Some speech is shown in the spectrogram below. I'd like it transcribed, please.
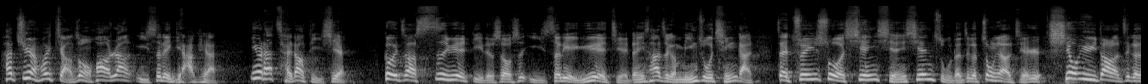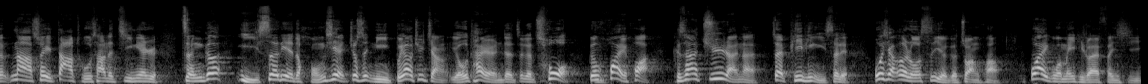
他居然会讲这种话，让以色列压起来，因为他踩到底线。各位知道，四月底的时候是以色列逾越节，等于他整个民族情感在追溯先贤先祖的这个重要节日，又遇到了这个纳粹大屠杀的纪念日，整个以色列的红线就是你不要去讲犹太人的这个错跟坏话，可是他居然呢在批评以色列。我想俄罗斯有个状况，外国媒体都在分析。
